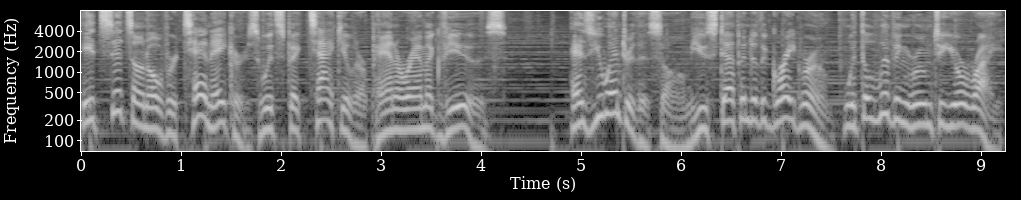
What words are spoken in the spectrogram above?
It sits on over 10 acres with spectacular panoramic views. As you enter this home, you step into the great room with the living room to your right.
